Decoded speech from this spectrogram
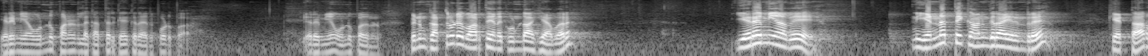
இறைமையா ஒன்று பன்னெண்டில் கத்தர் கேட்குறாரு போடுப்பா. எரேமியா ஒன்று பதினொன்று பின்னும் கத்தருடைய வார்த்தை எனக்கு உண்டாகிய அவர் எரேமியாவே நீ என்னத்தை காண்கிறாய் என்று கேட்டார்.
